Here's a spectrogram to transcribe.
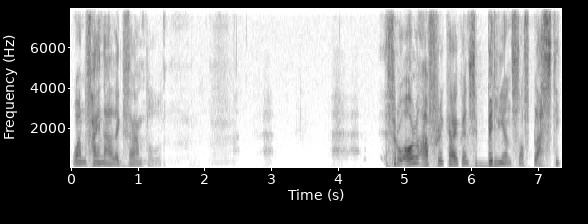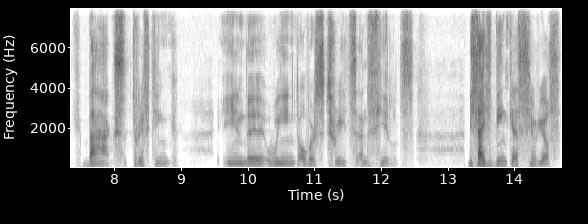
one final example. Through all Africa, you can see billions of plastic bags drifting in the wind over streets and fields. Besides being a serious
